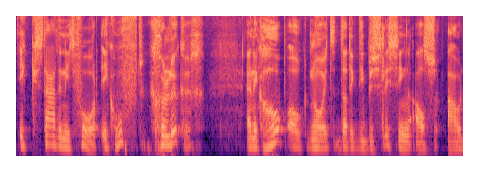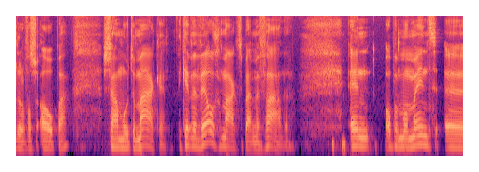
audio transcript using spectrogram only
ik sta er niet voor. Ik hoef gelukkig. En ik hoop ook nooit dat ik die beslissing als ouder of als opa zou moeten maken. Ik heb me wel gemaakt bij mijn vader. En op het moment uh,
